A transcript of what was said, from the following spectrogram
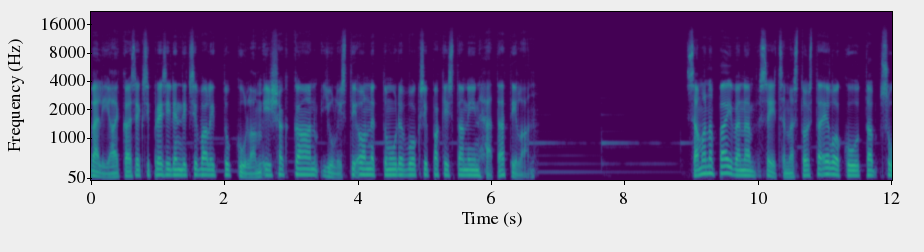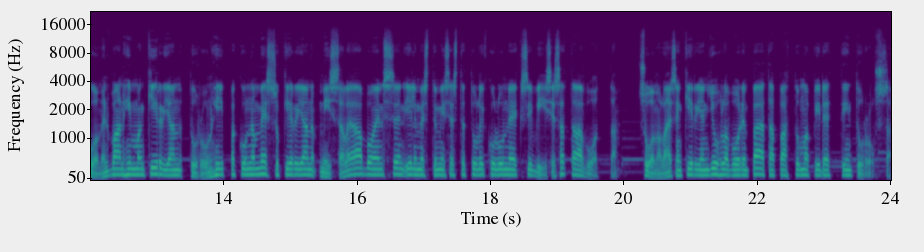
Väliaikaiseksi presidentiksi valittu Ghulam Ishak Khan julisti onnettomuuden vuoksi Pakistaniin hätätilan. Samana päivänä 17. elokuuta Suomen vanhimman kirjan Turun hiippakunnan messukirjan Missale Aboensen ilmestymisestä tuli kuluneeksi 500 vuotta. Suomalaisen kirjan juhlavuoden päätapahtuma pidettiin Turussa.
